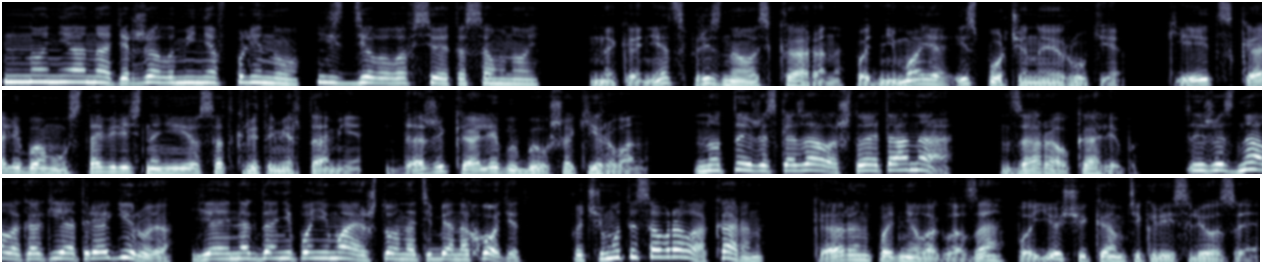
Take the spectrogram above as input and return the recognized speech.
«Но не она держала меня в плену и сделала все это со мной». Наконец призналась Карен, поднимая испорченные руки. Кейт с Калибом уставились на нее с открытыми ртами. Даже Калиб был шокирован. «Но ты же сказала, что это она!» – заорал Калиб. «Ты же знала, как я отреагирую! Я иногда не понимаю, что на тебя находит!» «Почему ты соврала, Карен?» Карен подняла глаза, по ее щекам текли слезы.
